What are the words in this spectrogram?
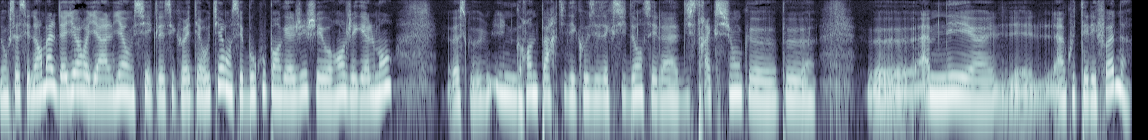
Donc ça, c'est normal. D'ailleurs, il y a un lien aussi avec la sécurité routière. On s'est beaucoup engagé chez Orange également, parce qu'une grande partie des causes des accidents, c'est la distraction que peut euh, amener euh, un coup de téléphone.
